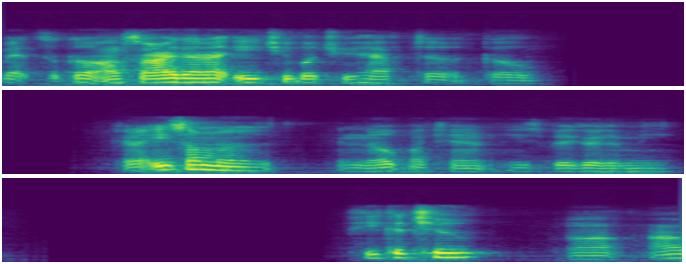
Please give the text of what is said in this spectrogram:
Mexico, I'm sorry that I eat you, but you have to go. Can I eat some. Nope, I can't. He's bigger than me. Pikachu? Uh, I,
